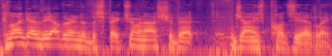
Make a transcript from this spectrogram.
Can I go to the other end of the spectrum and ask you about James Podsiadly?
